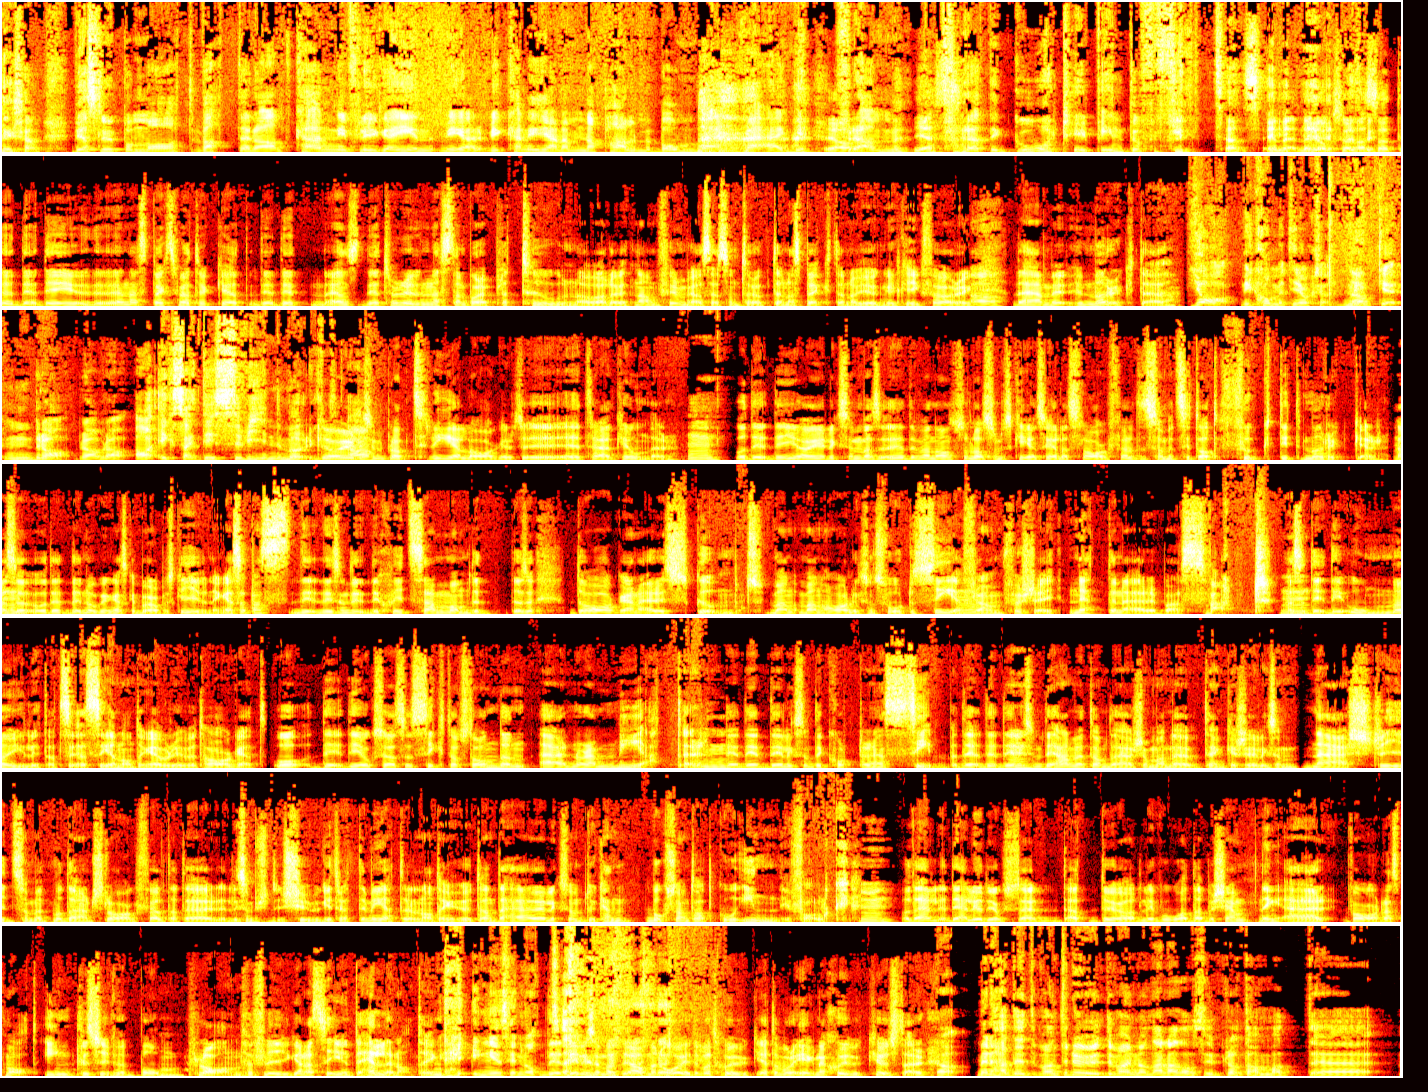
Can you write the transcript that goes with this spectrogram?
liksom, vi har slut på mat, vatten och allt. Kan ni flyga in mer? Vi kan ni gärna napalmbomba bomba en väg ja. fram. Yes. För att det går typ inte att förflytta sig. Men, men också alltså att det, det, är ju en aspekt som jag tycker att det, det, jag tror det är nästan bara Platoon av alla Vietnamfilmer jag har sett som tar upp den aspekten av djungelkrigföring. Ja. Det här med hur mörkt det är. Ja, vi kommer till det också. Mycket ja. Mm, bra, bra, bra. Ja, exakt. Det är svinmörkt. Du har ju liksom ibland tre lager äh, trädkronor. Mm. Och det, det gör ju liksom, alltså, det var någon soldat som beskrev hela slagfältet som ett citat fuktigt mörker. Mm. Alltså, och det, det, är nog en ganska bra beskrivning. Alltså, det, det, som, det, det är skitsamma om det, alltså, dagarna är det skumt. Man, man har liksom svårt att se mm. framför sig. Nätterna är det bara svart. Mm. Alltså det, det, är omöjligt att se, att se någonting överhuvudtaget. Och det, det är också, alltså siktavstånden är några meter. Mm. Det, det, det, är liksom, det är kortare än SIB. Det, det, det, mm. liksom, det handlar inte om det här som man eh, tänker sig liksom närstrid som ett modernt slagfält. Att det är liksom 20-30 meter eller någonting. Utan det här är liksom, du kan bokstavligt talat gå in i folk. Mm. Och det här, det här leder ju också så här att dödlig vådabekämpning är vardagsmat. Inklusive med bombplan. För flyg flygarna ser ju inte heller någonting. Ingen ser något. Det, det är liksom att, ja men oj, det var ett, sjuk, ett av våra egna sjukhus där. Ja. Men hade, var inte du, det var ju någon annan avsnitt vi pratade om att eh,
